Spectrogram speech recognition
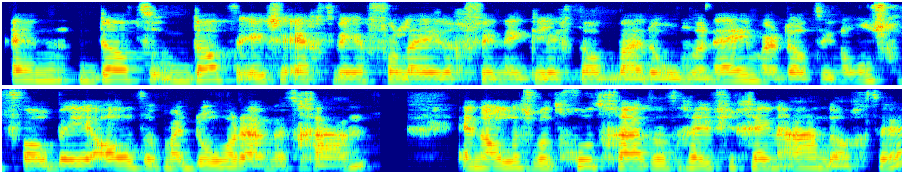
en dat, dat is echt weer volledig, vind ik, ligt dat bij de ondernemer. Dat in ons geval ben je altijd maar door aan het gaan. En alles wat goed gaat, dat geef je geen aandacht. Hè?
